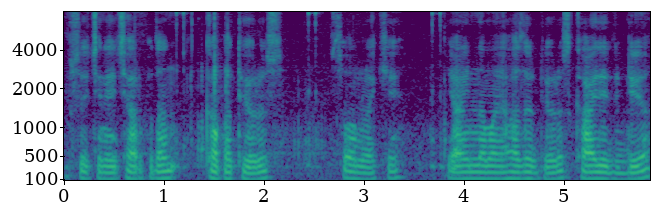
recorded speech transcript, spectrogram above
Bu seçeneği çarpıdan kapatıyoruz. Sonraki yayınlamaya hazır diyoruz. Kaydediliyor.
